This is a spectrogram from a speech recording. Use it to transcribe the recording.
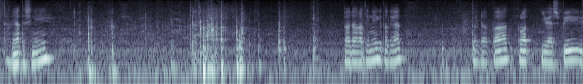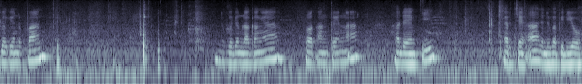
Kita lihat di sini pada alat ini kita lihat terdapat plot USB di bagian depan. Untuk bagian belakangnya plot antena HDMI RCA dan juga video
